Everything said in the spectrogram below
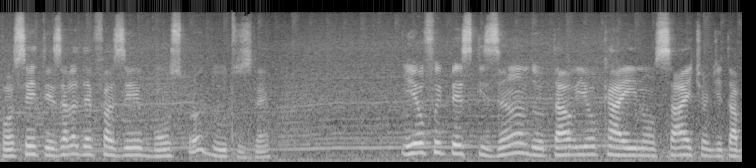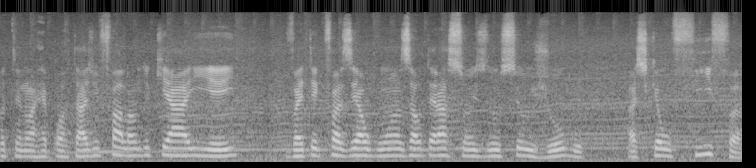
com certeza ela deve fazer bons produtos, né? E eu fui pesquisando tal e eu caí num site onde estava tendo uma reportagem falando que a EA vai ter que fazer algumas alterações no seu jogo, acho que é o FIFA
